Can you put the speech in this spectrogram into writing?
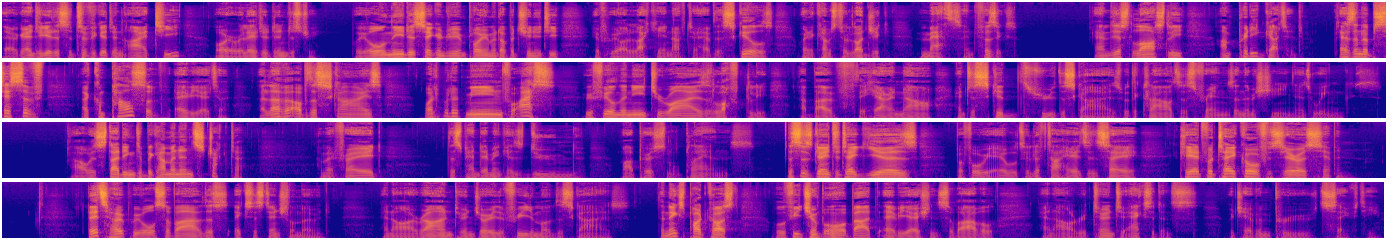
They are going to get a certificate in IT or a related industry. We all need a secondary employment opportunity if we are lucky enough to have the skills when it comes to logic, maths, and physics. And just lastly, I'm pretty gutted. As an obsessive, a compulsive aviator, a lover of the skies, what will it mean for us who feel the need to rise loftily above the here and now and to skid through the skies with the clouds as friends and the machine as wings? I was studying to become an instructor. I'm afraid this pandemic has doomed my personal plans. This is going to take years before we're able to lift our heads and say, cleared for takeoff 07. Let's hope we all survive this existential moment and are around to enjoy the freedom of the skies. The next podcast will feature more about aviation survival and our return to accidents which have improved safety.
